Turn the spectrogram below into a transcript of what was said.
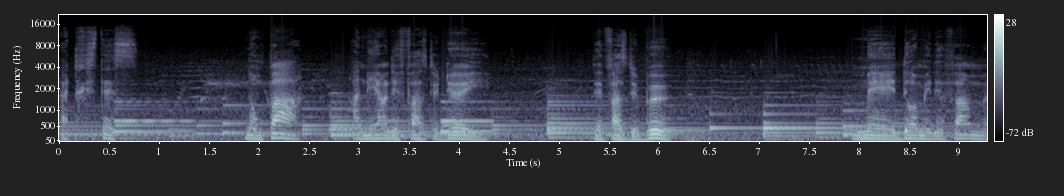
la tristesse, non pas en ayant des phases de deuil, des phases de bœuf, mais d'hommes et de femmes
